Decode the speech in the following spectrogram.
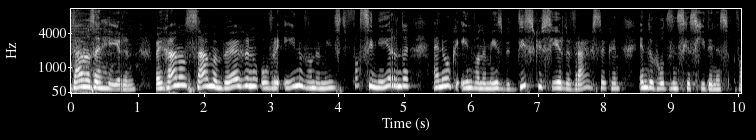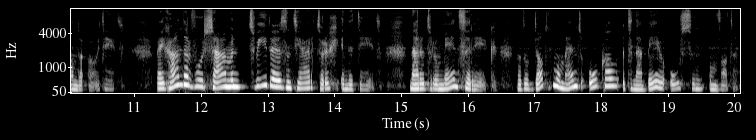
Dames en heren, wij gaan ons samen buigen over een van de meest fascinerende en ook een van de meest bediscussieerde vraagstukken in de godsdienstgeschiedenis van de oudheid. Wij gaan daarvoor samen 2000 jaar terug in de tijd, naar het Romeinse Rijk, dat op dat moment ook al het nabije Oosten omvatte.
